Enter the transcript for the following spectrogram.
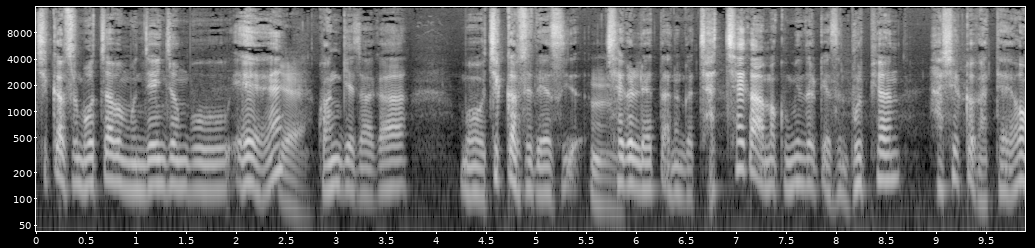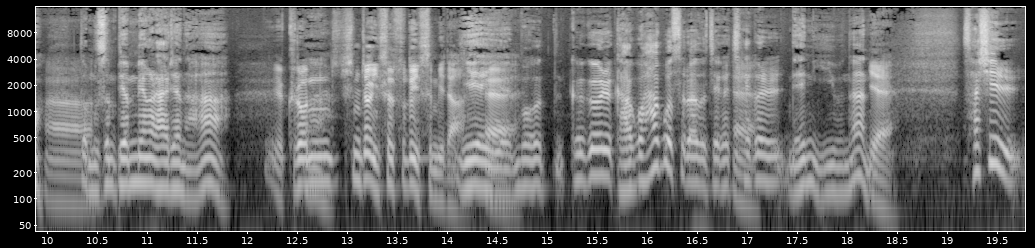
집값을 못 잡은 문재인 정부의 예. 관계자가 뭐 집값에 대해서 음. 책을 냈다는 것 자체가 아마 국민들께서는 불편하실 것 같아요. 아. 또 무슨 변명을 하려나. 예, 그런 어. 심정이 있을 수도 있습니다. 예, 예, 예. 뭐 그걸 각오하고서라도 제가 예. 책을 낸 이유는 예. 사실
